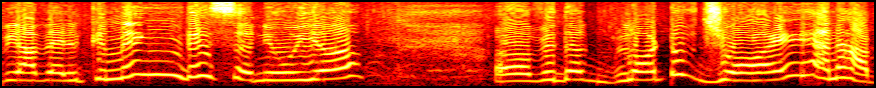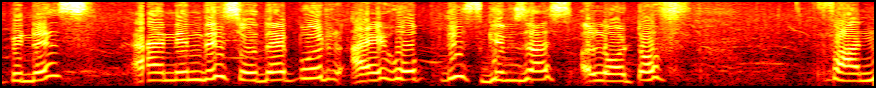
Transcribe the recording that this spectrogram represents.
we are welcoming this uh, new year uh, with a lot of joy and happiness. And in this Udaipur I hope this gives us a lot of fun.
